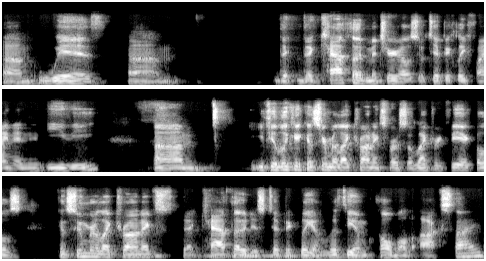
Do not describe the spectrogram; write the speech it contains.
um, with um, the, the cathode materials you'll typically find in an EV. if you look at consumer electronics versus electric vehicles, consumer electronics, that cathode is typically a lithium cobalt oxide.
